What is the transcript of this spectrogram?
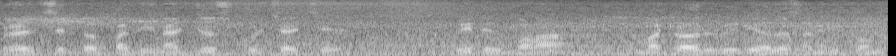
ஃப்ரெண்ட்ஸ் இப்போ பார்த்தீங்கன்னா ஜூஸ் குடிச்சாச்சு. வீட்டுக்கு போகலாம் மற்றொரு வீடியோவில் சந்திப்போம்.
